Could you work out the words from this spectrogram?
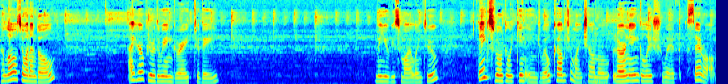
Hello to one and all. I hope you're doing great today. May you be smiling too. Thanks for clicking and welcome to my channel Learn English with Sarah.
